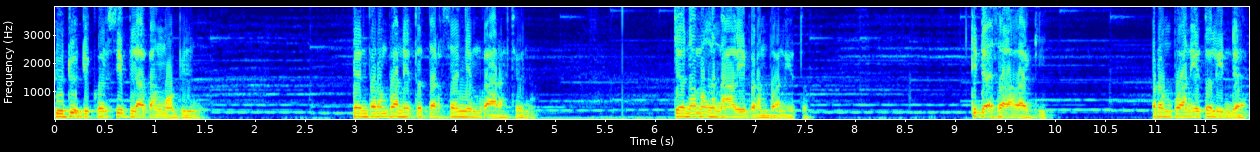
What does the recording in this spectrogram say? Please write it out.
duduk di kursi belakang mobilnya. Dan perempuan itu tersenyum ke arah Jono. Jono mengenali perempuan itu. Tidak salah lagi, Perempuan itu Linda,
